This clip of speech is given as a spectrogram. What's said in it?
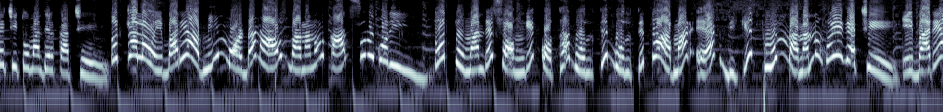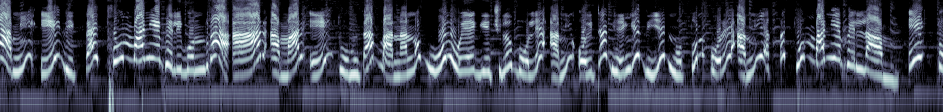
এসেছি তোমাদের কাছে। তো চলো এবারে আমি মডার্ন হাউস বানানোর কাজ শুরু করি। তো তোমাদের সঙ্গে কথা বলতে বলতে তো আমার একদিকে থুম বানানো হয়ে গেছে। এবারে আমি এই দিকটায় থুম বানিয়ে ফেলি বন্ধুরা। আর আমার এই থুমটা বানানো ভুল হয়ে গিয়েছিল বলে আমি ওইটা ভেঙে দিয়ে নতুন করে আমি একটা থুম বানিয়ে ফেললাম। এই তো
